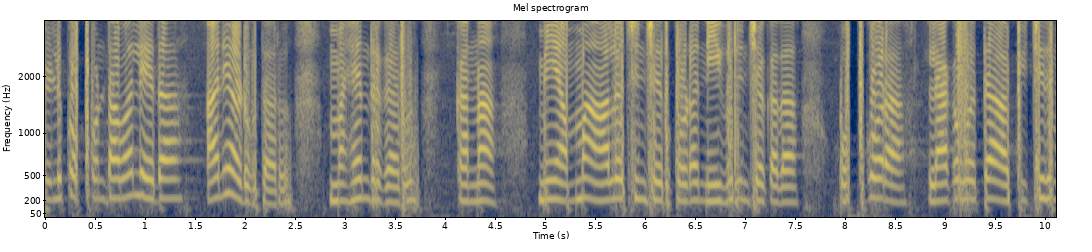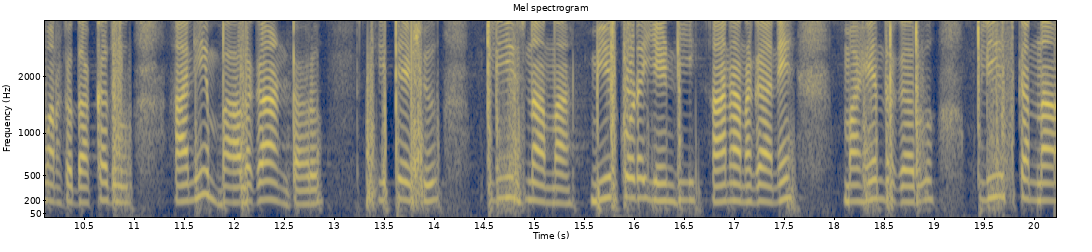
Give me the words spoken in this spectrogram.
పెళ్ళి కొప్పుకుంటావా లేదా? అని అడుగుతారు. మహేంద్ర గారు కన్నా మీ అమ్మ ఆలోచించేది కూడా నీ గురించే కదా. ఒప్పుకోరా లేకపోతే ఆ పిచ్చిది మనకు దక్కదు అని బాధగా అంటారు. హితేష్ ప్లీజ్ నాన్న మీరు కూడా ఏంటి? అని అనగానే మహేంద్ర గారు ప్లీజ్ కన్నా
